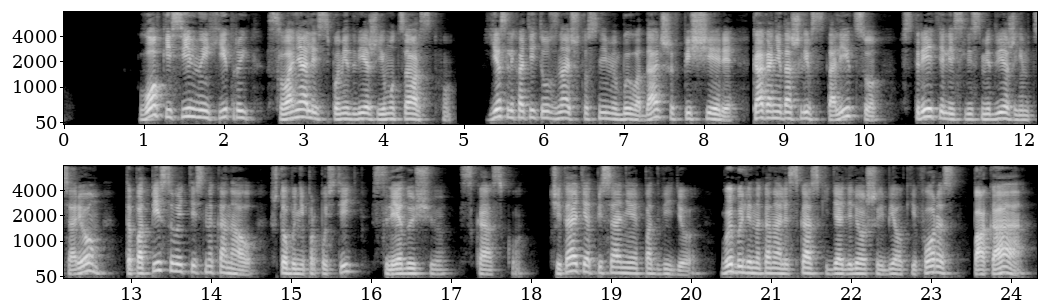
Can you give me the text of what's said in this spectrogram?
Ловкий, сильный и хитрый слонялись по медвежьему царству. Если хотите узнать, что с ними было дальше в пещере, как они дошли в столицу, встретились ли с медвежьим царем, то подписывайтесь на канал, чтобы не пропустить следующую сказку. Читайте описание под видео. Вы были на канале сказки дяди Лёши и Белки Форест. Пока!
